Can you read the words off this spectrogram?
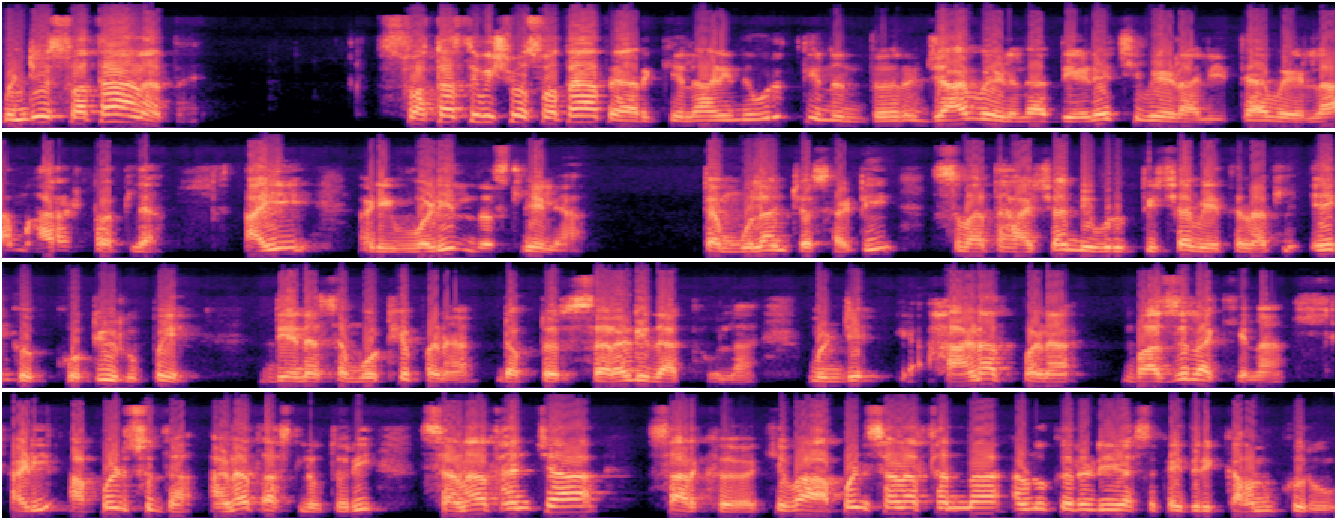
म्हणजे स्वतः आणत आहे. स्वतःचं विश्व स्वतः तयार केलं आणि निवृत्तीनंतर ज्या वेळेला देण्याची वेळ आली त्या वेळेला महाराष्ट्रातल्या आई आणि वडील नसलेल्या त्या मुलांच्यासाठी स्वतःच्या निवृत्तीच्या वेतनातले एक कोटी रुपये देण्याचा मोठेपणा डॉक्टर सराडी दाखवला. म्हणजे हाणातपणा बाजूला केला. आणि आपण सुद्धा अनाथ असलो तरी सनाथांच्या सारखं किंवा आपण सनाथांना अनुकरणीय असं काहीतरी काम करू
